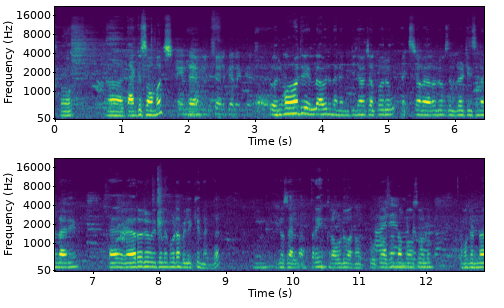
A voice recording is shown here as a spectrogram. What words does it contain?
So thank you so much ഒരുമാതിരി എല്ലാവരും തന്നെ. എനിക്ക് ഞാൻ ചിലപ്പോൾ ഒരു എക്സ്ട്രാ വേറൊരു സെലിബ്രിറ്റീസിനെല്ലാവരെയും വേറൊരു ഇതിലും കൂടെ വിളിക്കുന്നുണ്ട്. ബിക്കോസ് അത്രയും ക്രൗഡ് വന്നു. ടൂ തൗസൻഡ് മെമ്പേഴ്സോളം നമുക്കിന്ന്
